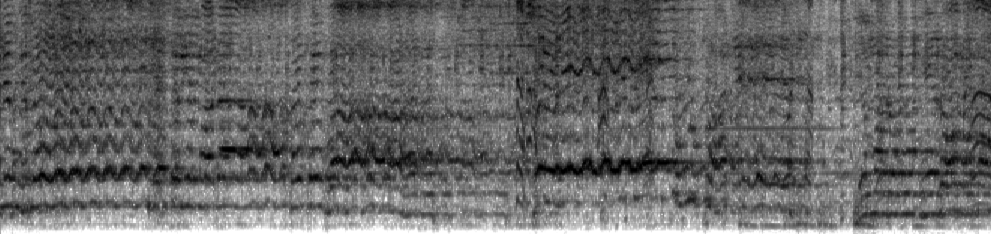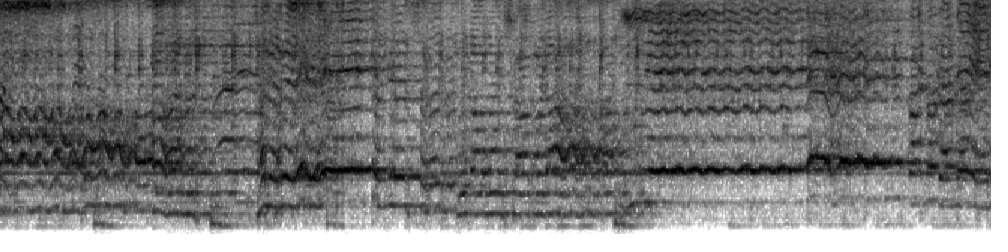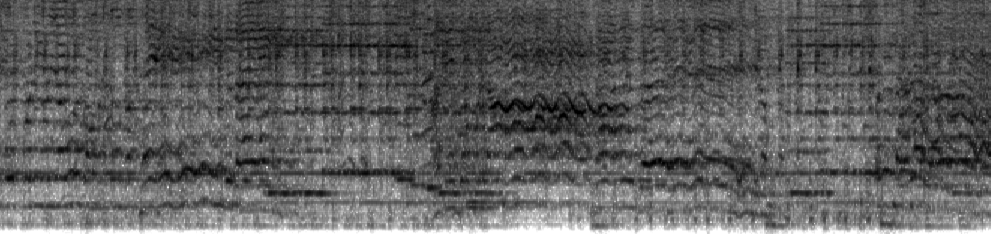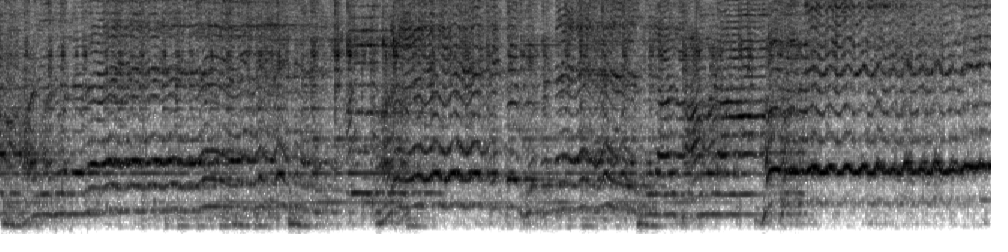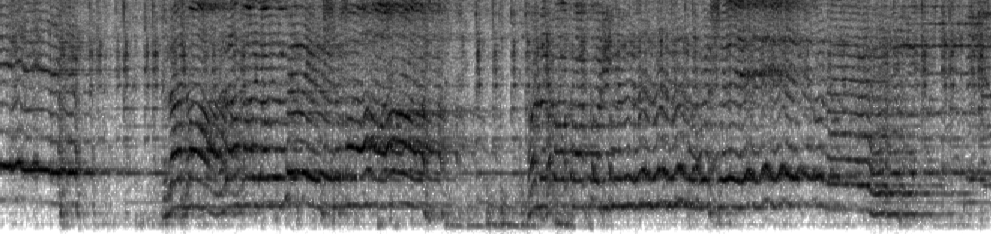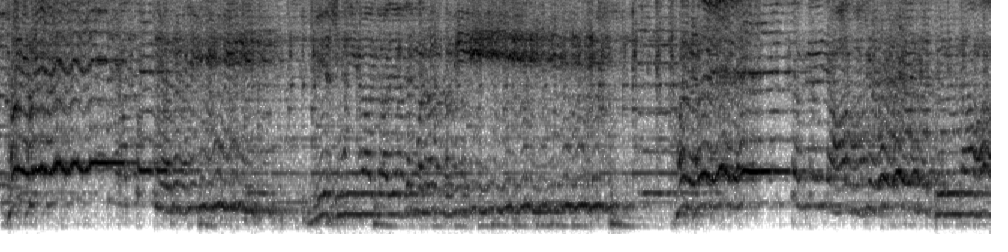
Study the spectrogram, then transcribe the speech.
અને કોઈ મારા ભગવાન તું મારો ઘેરો હરે રે તને શરણ ગુલાવો શામળા રામા સુનિયા જય જમન કવી હરે તમે આવજો ગુરુના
